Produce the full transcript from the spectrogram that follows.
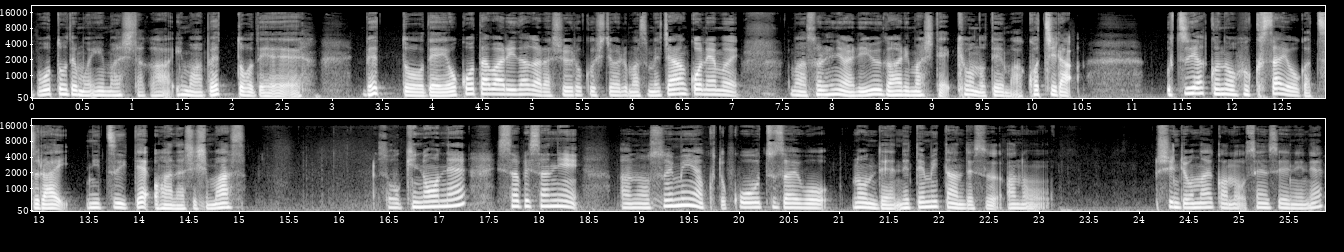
冒頭でも言いましたが、今ベッドで、ベッドで横たわりながら収録しております。めちゃんこ眠い。まあ、それには理由がありまして、今日のテーマはこちら。うつ薬の副作用が辛いについてお話しします。そう、昨日ね、久々に、あの、睡眠薬と抗うつ剤を飲んで寝てみたんです。あの、心療内科の先生にね、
